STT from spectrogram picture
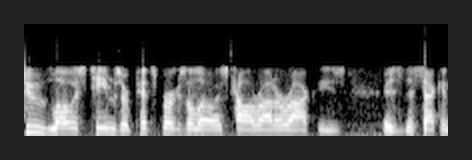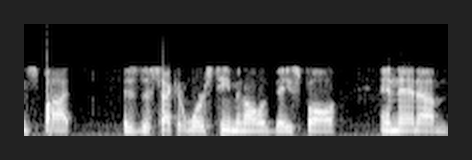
two lowest teams are Pittsburgh's the lowest. Colorado Rockies is the second spot. Is the second worst team in all of baseball. And then, um,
